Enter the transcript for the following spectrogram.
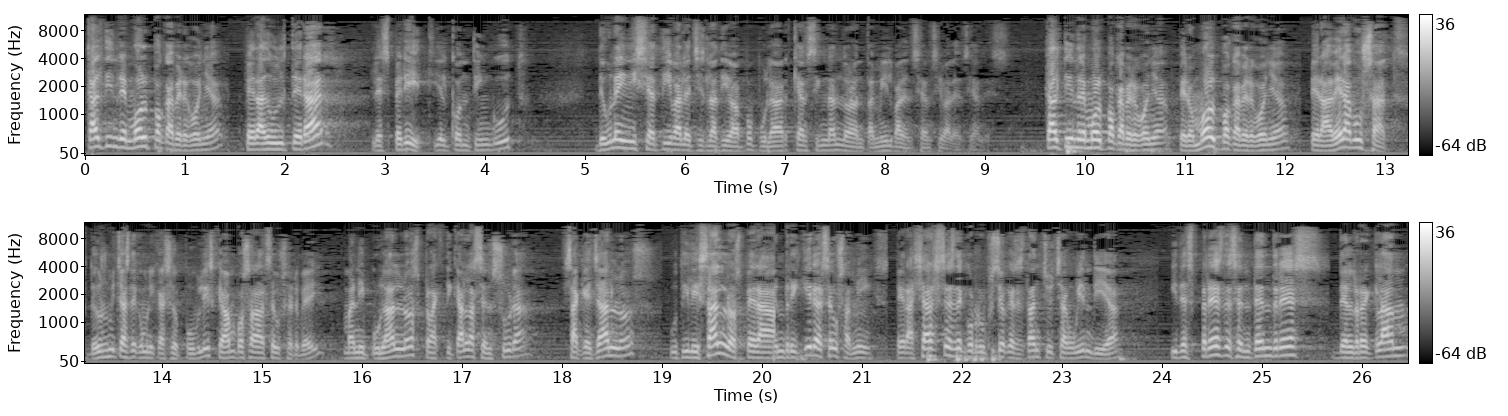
Cal tindre molt poca vergonya per adulterar l'esperit i el contingut d'una iniciativa legislativa popular que han signat 90.000 valencians i valencianes. Cal tindre molt poca vergonya, però molt poca vergonya, per haver abusat d'uns mitjans de comunicació públics que van posar al seu servei, manipulant-los, practicant la censura, saquejant-los, utilitzant-los per a enriquir els seus amics, per a xarxes de corrupció que s'estan xutxant avui en dia, i després de s'entendre's del reclam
